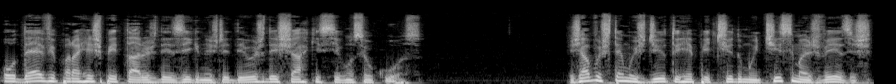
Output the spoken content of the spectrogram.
ou deve, para respeitar os desígnios de Deus, deixar que sigam seu curso? Já vos temos dito e repetido muitíssimas vezes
